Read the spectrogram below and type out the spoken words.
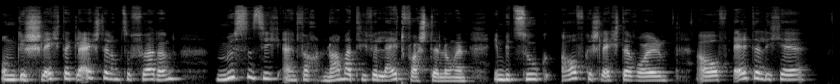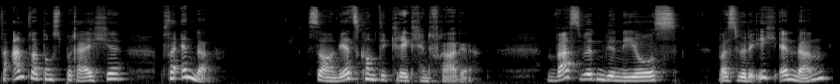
um Geschlechtergleichstellung zu fördern, müssen sich einfach normative Leitvorstellungen in Bezug auf Geschlechterrollen, auf elterliche Verantwortungsbereiche verändern. So, und jetzt kommt die Gretchenfrage. Was würden wir Neos was würde ich ändern,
